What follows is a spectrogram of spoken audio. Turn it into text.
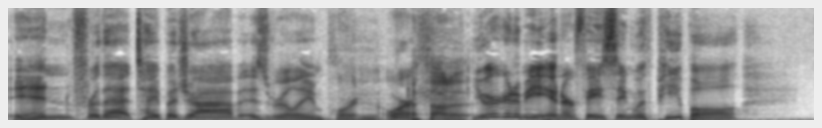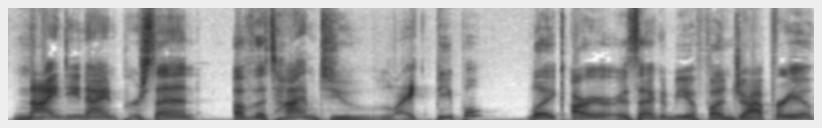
in for that type of job is really important or it, you're going to be interfacing with people 99% of the time do you like people like are is that going to be a fun job for you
